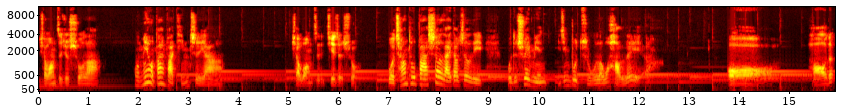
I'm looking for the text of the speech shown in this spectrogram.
小王子就说啦：“我没有办法停止呀。”小王子接着说：“我长途跋涉来到这里，我的睡眠已经不足了，我好累啊。”哦，好的，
